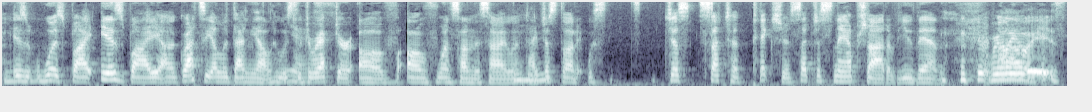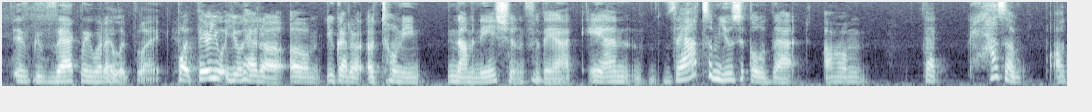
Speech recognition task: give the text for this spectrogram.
mm-hmm. is was by is by uh, Graciela Daniele, who was yes. the director of of Once on This Island. Mm-hmm. I just thought it was just such a picture, such a snapshot of you then. it really um, is, is exactly what I looked like. But there you you had a um, you got a, a, Tony nomination for mm-hmm. that, and that's a musical that um, that has a a,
